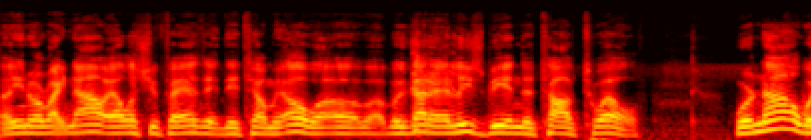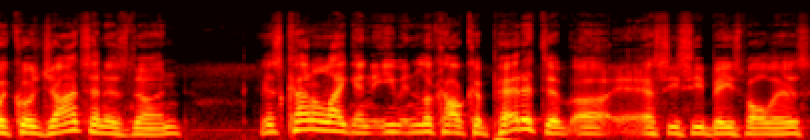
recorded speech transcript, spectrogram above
you know, right now LSU fans they, they tell me, oh, uh, we got to at least be in the top twelve. Where now what Coach Johnson has done, is kind of like an even look how competitive uh, SEC baseball is.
